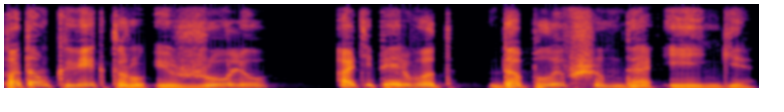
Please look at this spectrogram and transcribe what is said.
потом к Виктору и Жулю, а теперь вот доплывшим до Инги.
